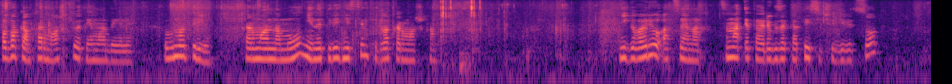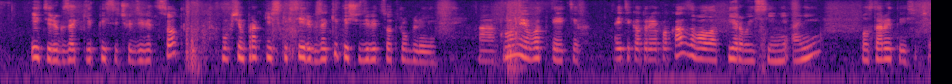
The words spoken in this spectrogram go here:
по бокам кармашки у этой модели, внутри карман на молнии, на передней стенке два кармашка. Не говорю о ценах. Цена этого рюкзака 1900. Эти рюкзаки 1900. В общем, практически все рюкзаки 1900 рублей. А, кроме вот этих. Эти, которые я показывала, первые синие, они полторы тысячи.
